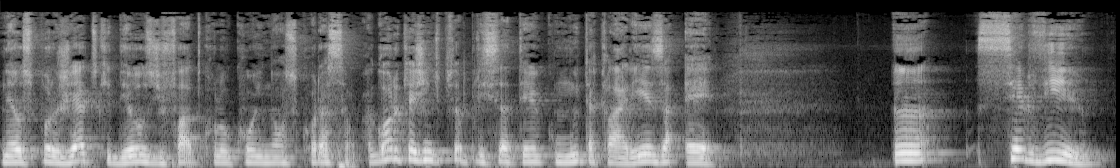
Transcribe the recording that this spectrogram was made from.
né, os projetos que Deus de fato colocou em nosso coração. Agora, o que a gente precisa ter com muita clareza é uh, servir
